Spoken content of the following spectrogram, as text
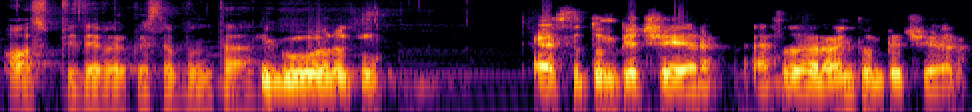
ospite per questa puntata. Figurati. È stato un piacere. È stato veramente un piacere.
